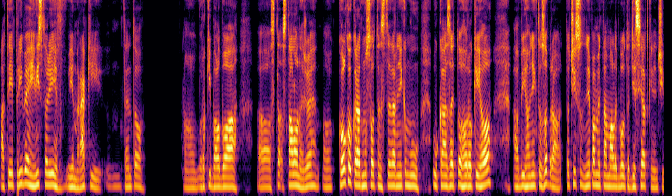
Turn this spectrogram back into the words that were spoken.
A tie príbehy v histórii je mraky. Tento Rocky Balboa Stalone, že? No, koľkokrát musel ten scenár niekomu ukázať toho Rockyho, aby ho niekto zobral. To číslo nepamätám, ale bolo to desiatky, neviem, či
